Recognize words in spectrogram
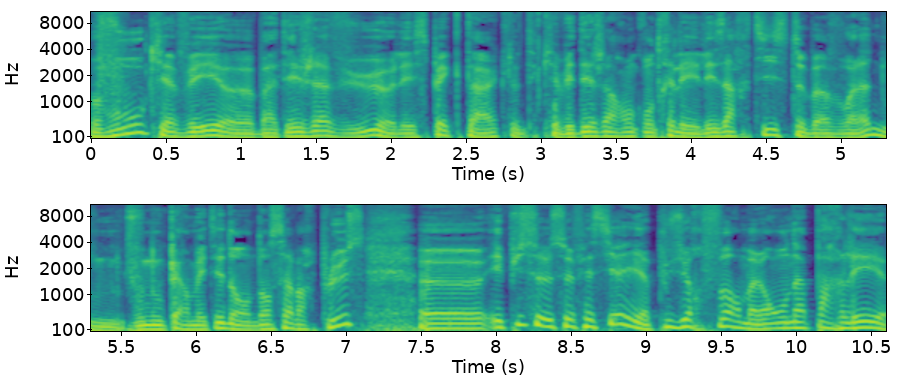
Vous qui avez euh, bah, déjà vu euh, les spectacles, qui avez déjà rencontré les, artistes, bah, voilà, vous nous permettez d'en savoir plus. Euh, et puis ce, ce festival, il y a plusieurs formes. Alors on a parlé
